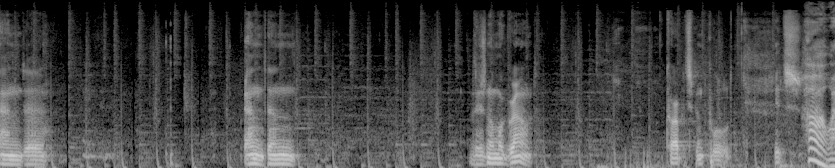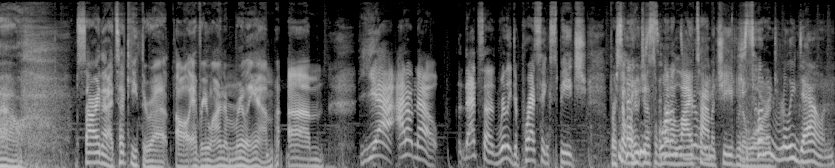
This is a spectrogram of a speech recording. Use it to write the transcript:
and uh, and then there's no more ground. Carpet's been pulled. It's Oh wow. I'm sorry that I took you through it all everyone. I really am. Um yeah, I don't know. That's a really depressing speech for someone who just won a lifetime really- achievement he award. sounded really down.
